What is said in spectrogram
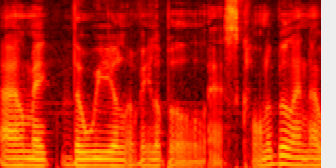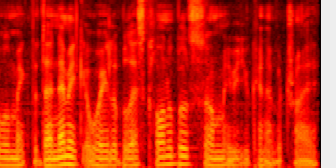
I'll make the wheel available as clonable and I will make the dynamic available as clonable so maybe you can have a try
